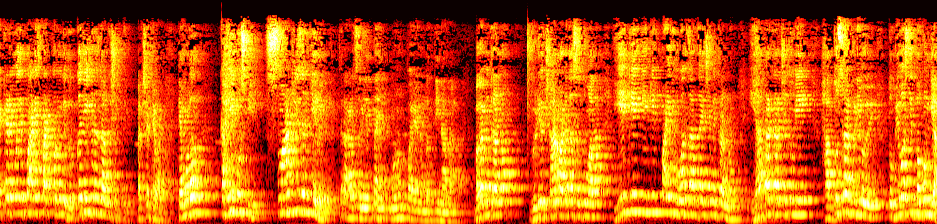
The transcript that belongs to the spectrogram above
अकॅडमीमध्ये पाडेच पाठ करून घेतो. कधी गरज लागू शकते. लक्षात ठेवा. त्यामुळं काही गोष्टी स्मार्टली जर केलं तर अडचण येत नाही. म्हणून पर्याय नंबर तीन आला. बघा मित्रांनो व्हिडिओ छान वाटत असेल तुम्हाला. एक एक एक एक पायरी वर जात जायचे मित्रांनो. ह्या प्रकारचे तुम्ही हा दुसरा व्हिडिओ आहे तो व्यवस्थित बघून घ्या.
